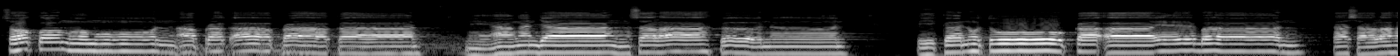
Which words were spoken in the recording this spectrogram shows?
Soko mumun aprak-aprakan neanganjang salah kenen piken nutup kaeban kasalahan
